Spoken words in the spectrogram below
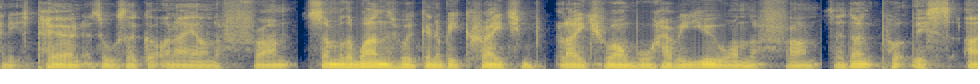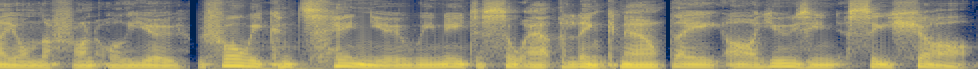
and its parent has also got an A on the front. Some of the ones we're going to be creating later on will have a U on the front. So don't put this A on the front or the U. Before we continue, we need to sort out the link. Now they are using C sharp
